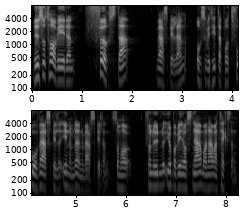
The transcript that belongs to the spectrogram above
Nu så tar vi den första världsbilden och så ska vi titta på två världsbilder inom den världsbilden. Som har, för nu jobbar vi oss närmare och närmare texten.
